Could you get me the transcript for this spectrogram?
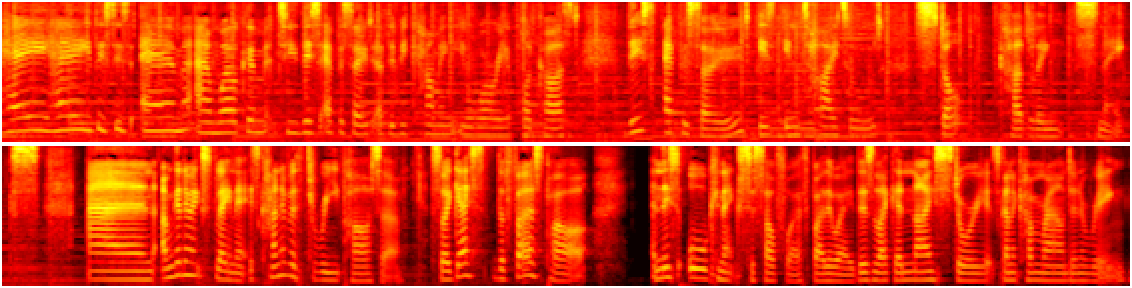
Hey, hey, this is Em, and welcome to this episode of the Becoming Your Warrior podcast. This episode is entitled Stop Cuddling Snakes. And I'm going to explain it. It's kind of a three parter. So I guess the first part, and this all connects to self worth, by the way. There's like a nice story. It's going to come round in a ring.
